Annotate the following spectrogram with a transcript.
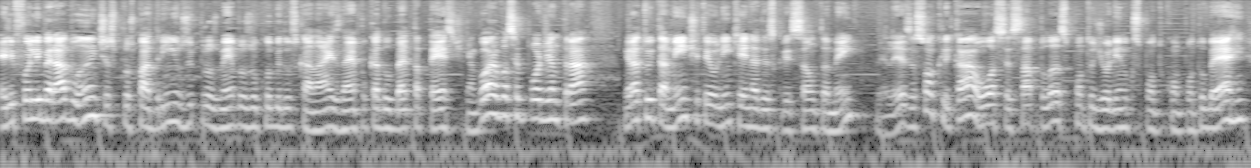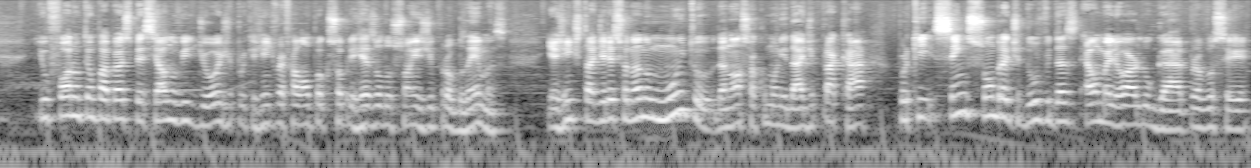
ele foi liberado antes para os padrinhos e para os membros do Clube dos Canais na época do beta testing. Agora você pode entrar gratuitamente, tem o link aí na descrição também, beleza? É só clicar ou acessar plus.diolinux.com.br e o fórum tem um papel especial no vídeo de hoje porque a gente vai falar um pouco sobre resoluções de problemas e a gente está direcionando muito da nossa comunidade para cá porque sem sombra de dúvidas é o melhor lugar para você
